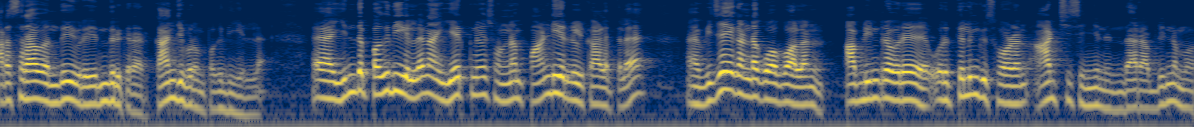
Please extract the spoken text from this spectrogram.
அரசராக வந்து இவர் இருந்திருக்கிறார் காஞ்சிபுரம் பகுதிகளில் இந்த பகுதிகளில் நான் ஏற்கனவே சொன்ன பாண்டியர்கள் காலத்தில் விஜயகண்ட கோபாலன் அப்படின்றவர் ஒரு தெலுங்கு சோழன் ஆட்சி செஞ்சு நின்றார் அப்படின்னு நம்ம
